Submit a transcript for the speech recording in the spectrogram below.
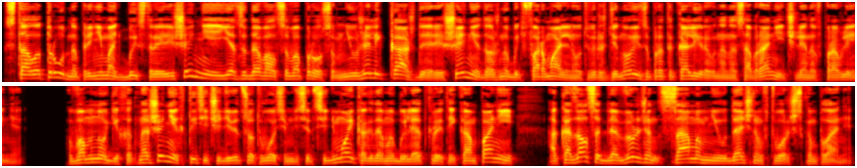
Стало трудно принимать быстрые решения, и я задавался вопросом, неужели каждое решение должно быть формально утверждено и запротоколировано на собрании членов правления? Во многих отношениях 1987, когда мы были открытой компанией, оказался для Virgin самым неудачным в творческом плане.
